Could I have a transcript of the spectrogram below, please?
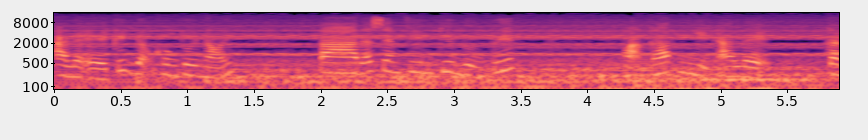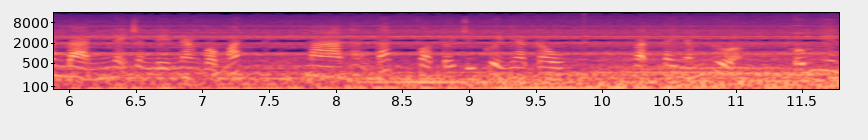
A lệ kích động không thôi nói Ta đã xem phim thiên đường tuyết. Họa cát nhìn A lệ Căn bản lại chẳng để nàng vào mắt Mà thẳng tắp vào tới trước cửa nhà cầu Vặn tay nắm cửa Bỗng nhiên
